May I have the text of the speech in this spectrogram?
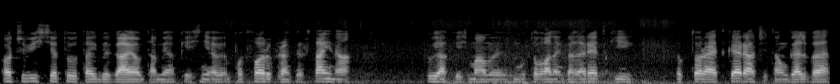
Oczywiście tutaj biegają tam jakieś, nie wiem, potwory Frankensteina. Tu jakieś mamy zmutowane galaretki doktora Edkera, czy tam Gelwę.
